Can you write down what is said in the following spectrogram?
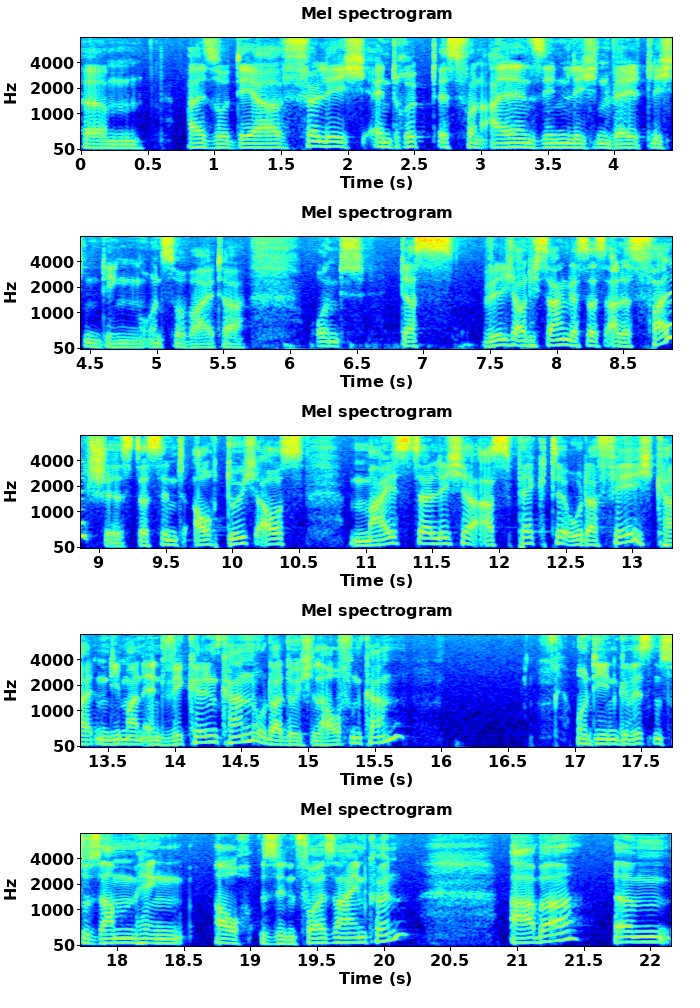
ähm, also der völlig entrückt ist von allen sinnlichen, weltlichen Dingen und so weiter. Und das will ich auch nicht sagen, dass das alles falsch ist. Das sind auch durchaus meisterliche Aspekte oder Fähigkeiten, die man entwickeln kann oder durchlaufen kann und die in gewissen Zusammenhängen auch sinnvoll sein können. Aber ähm,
